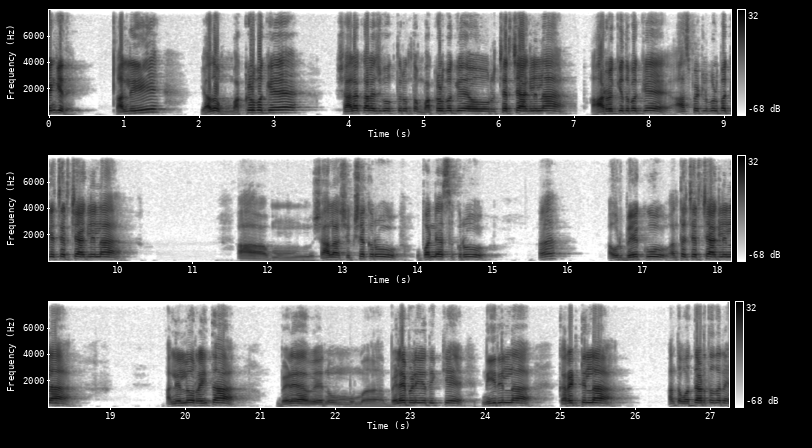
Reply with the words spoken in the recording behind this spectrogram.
ಹೆಂಗಿದೆ? ಅಲ್ಲಿ ಯಾವುದೋ ಮಕ್ಕಳ ಬಗ್ಗೆ, ಶಾಲಾ ಕಾಲೇಜಿಗೆ ಹೋಗ್ತಿರೋಂಥ ಮಕ್ಕಳ ಬಗ್ಗೆ ಅವರು ಚರ್ಚೆ ಆಗಲಿಲ್ಲ, ಆರೋಗ್ಯದ ಬಗ್ಗೆ ಹಾಸ್ಪಿಟ್ಲ್ಗಳ ಬಗ್ಗೆ ಚರ್ಚೆ ಆಗಲಿಲ್ಲ. ಶಾಲಾ ಶಿಕ್ಷಕರು, ಉಪನ್ಯಾಸಕರು ಅವ್ರು ಬೇಕು ಅಂತ ಚರ್ಚೆ ಆಗಲಿಲ್ಲ. ಅಲ್ಲೆಲ್ಲೋ ರೈತ ಬೆಳೆ, ಏನು ಬೆಳೆ ಬೆಳೆಯೋದಕ್ಕೆ ನೀರಿಲ್ಲ ಕರೆಂಟ್ ಇಲ್ಲ ಅಂತ ಒದ್ದಾಡ್ತದಾನೆ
